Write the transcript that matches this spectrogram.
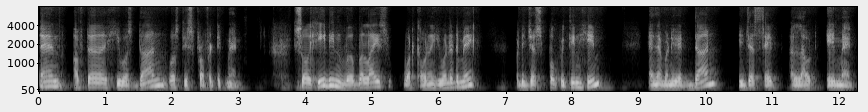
And after he was done, was this prophetic man. So he didn't verbalize what covenant he wanted to make, but he just spoke within him. And then when he had done, he just said aloud, Amen.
